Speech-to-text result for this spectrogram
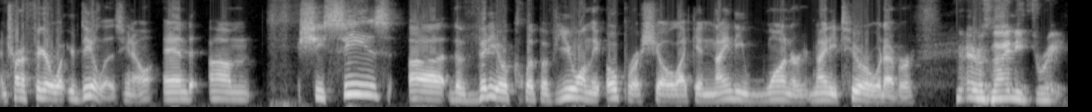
and trying to figure out what your deal is, you know, and um, she sees uh, the video clip of you on the Oprah show, like in '91 or '92 or whatever. It was 93.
